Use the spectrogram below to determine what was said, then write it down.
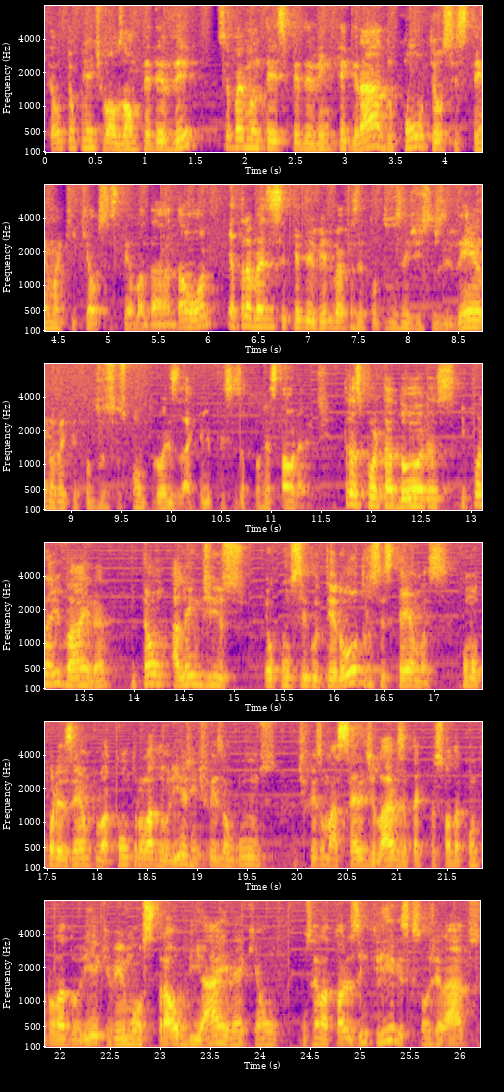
Então, o teu cliente vai usar um PDV, você vai manter esse PDV integrado com o teu sistema aqui, que é o sistema da, da ONU, e através desse PDV ele vai fazer todos os registros de venda, vai ter todos os seus controles lá que ele precisa para o restaurante. Transportadoras e por aí vai, né? Então, além disso, eu consigo ter outros sistemas, como por exemplo a controladoria. A gente fez alguns, a gente fez uma série de lives até com o pessoal da controladoria que veio mostrar o BI, né, que é um, uns relatórios incríveis que são gerados.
